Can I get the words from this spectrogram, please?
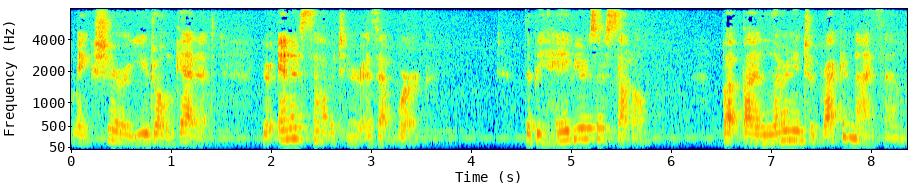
make sure you don't get it, your inner saboteur is at work. The behaviors are subtle, but by learning to recognize them,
